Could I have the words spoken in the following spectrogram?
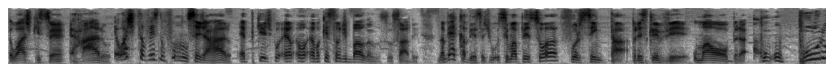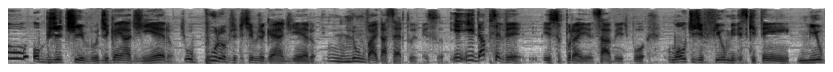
eu acho que isso é raro, eu acho que talvez no fundo não seja raro. É porque, tipo, é, é uma questão de balanço, sabe? Na minha cabeça, tipo, se uma pessoa for sentar pra escrever uma obra com o puro objetivo de ganhar dinheiro, tipo, o puro objetivo de ganhar dinheiro, não vai dar certo isso. E, e dá pra você ver isso por aí, sabe? Tipo, um monte de filmes que tem mil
